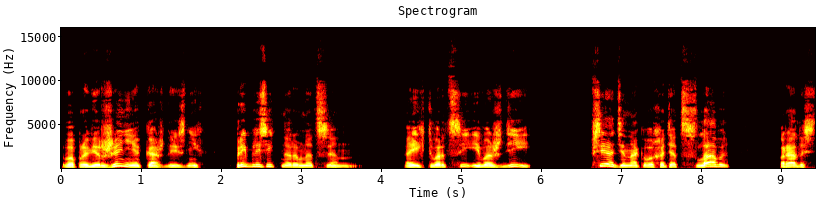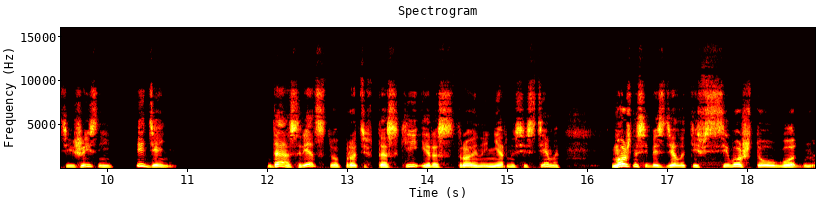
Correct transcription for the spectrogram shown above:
в опровержение каждой из них приблизительно равноценны, а их творцы и вожди все одинаково хотят славы, радости жизни и денег. Да, средства против тоски и расстроенной нервной системы можно себе сделать из всего, что угодно.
